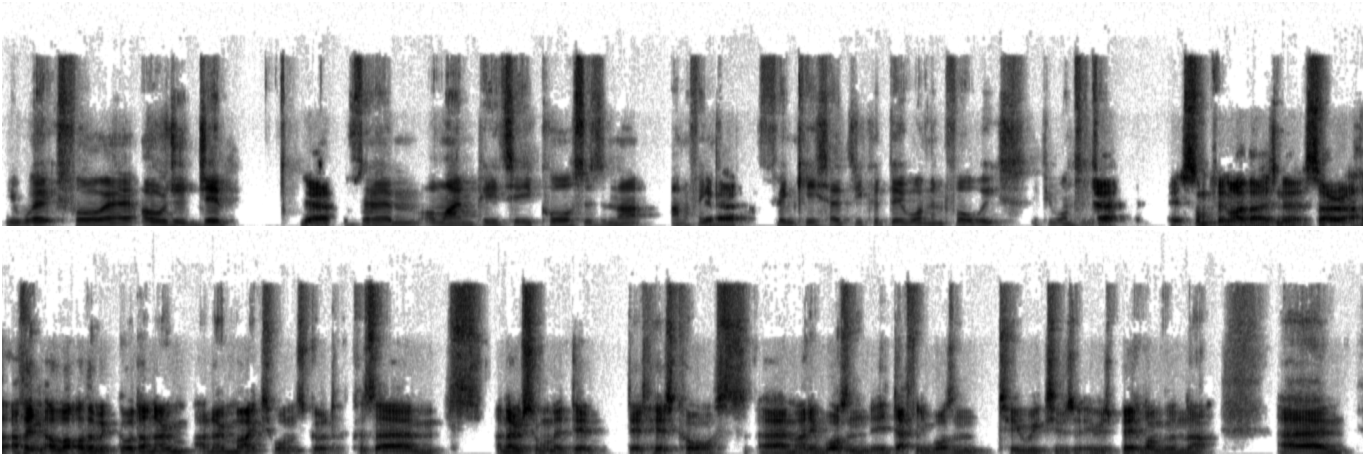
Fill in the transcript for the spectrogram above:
he works for uh, Origym yeah, um, online PT courses and that. And I think yeah. I think he said you could do one in four weeks if you wanted to. It's something like that, isn't it? So I, th- I think a lot of them are good. I know I know Mike's one's good because um, I know someone that did did his course, um, and it wasn't it definitely wasn't two weeks. It was it was a bit longer than that. Um,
